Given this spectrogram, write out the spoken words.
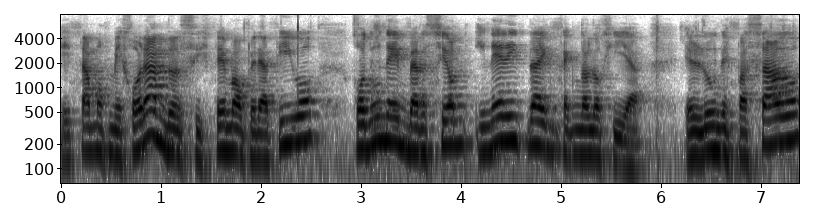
estamos mejorando el sistema operativo con una inversión inédita en tecnología. El lunes pasado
